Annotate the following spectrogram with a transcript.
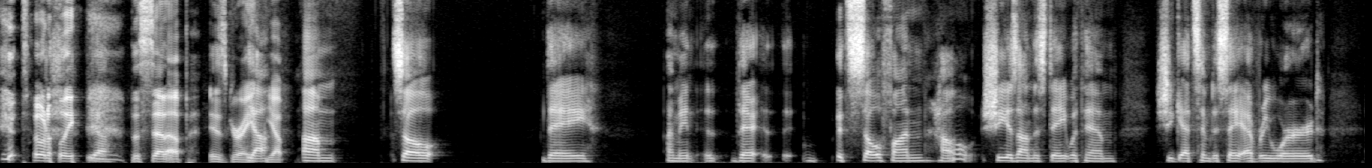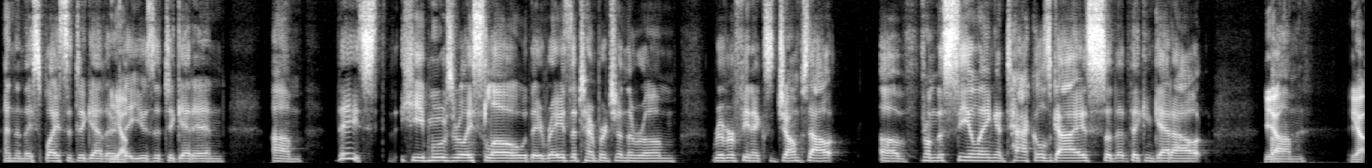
totally. Yeah. The setup is great. Yeah. Yep. Um. So they, I mean, they. It's so fun how she is on this date with him. She gets him to say every word, and then they splice it together. Yep. They use it to get in. Um. They he moves really slow. They raise the temperature in the room. River Phoenix jumps out of from the ceiling and tackles guys so that they can get out. Yeah. Um, yeah.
